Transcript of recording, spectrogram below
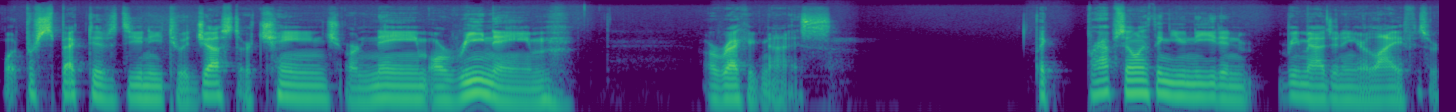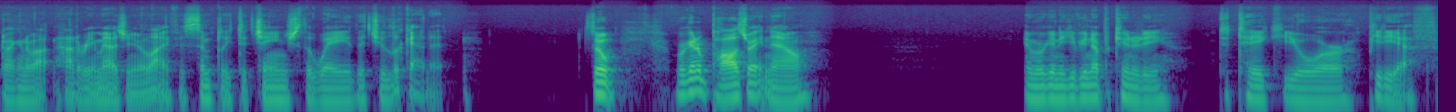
what perspectives do you need to adjust or change or name or rename or recognize? Like perhaps the only thing you need in reimagining your life, as we're talking about how to reimagine your life, is simply to change the way that you look at it. So we're going to pause right now and we're going to give you an opportunity to take your PDF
